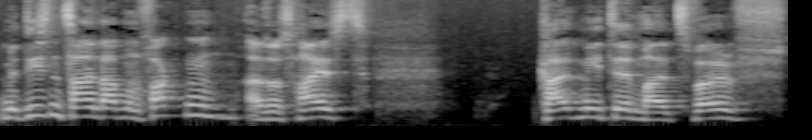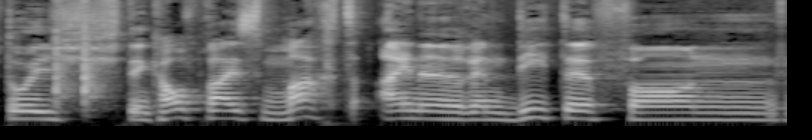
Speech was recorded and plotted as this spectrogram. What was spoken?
mit diesen Zahlen, Daten und Fakten, also das heißt, Kaltmiete mal 12 durch den Kaufpreis macht eine Rendite von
